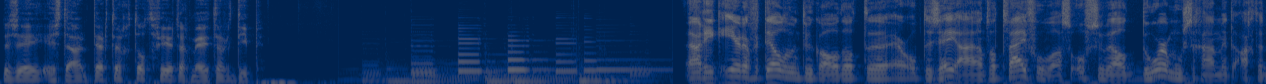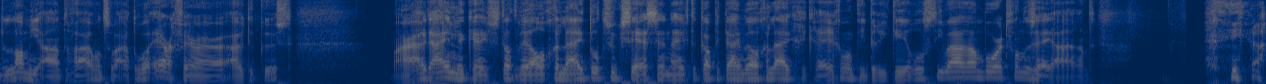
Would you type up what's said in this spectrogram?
De zee is daar 30 tot 40 meter diep. Rick, eerder vertelden we natuurlijk al dat uh, er op de zeearend wat twijfel was of ze wel door moesten gaan met achter de Lammy aan te varen, want ze waren toch wel erg ver uit de kust. Maar uiteindelijk heeft dat wel geleid tot succes en heeft de kapitein wel gelijk gekregen, want die drie kerels die waren aan boord van de zeearend. Ja,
